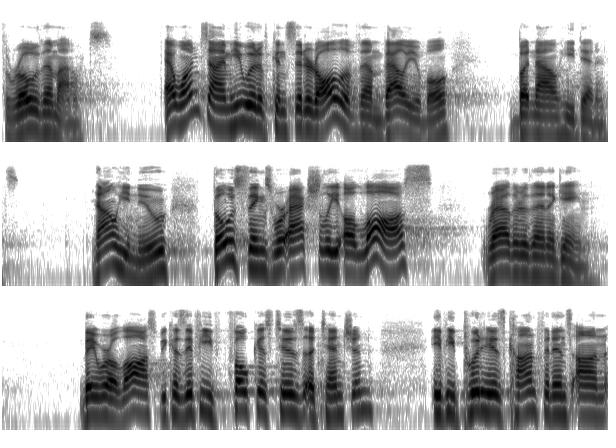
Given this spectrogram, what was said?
Throw them out. At one time, he would have considered all of them valuable, but now he didn't. Now he knew those things were actually a loss rather than a gain. They were a loss because if he focused his attention, if he put his confidence on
